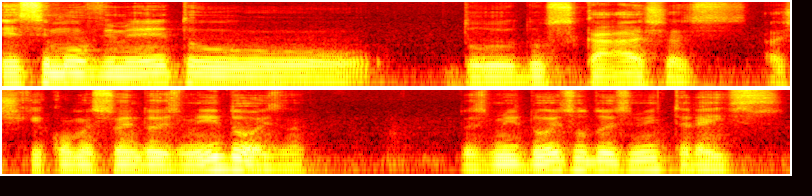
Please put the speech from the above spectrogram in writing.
Esse movimento do, dos caixas, acho que começou em 2002, né? 2002 ou 2003.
